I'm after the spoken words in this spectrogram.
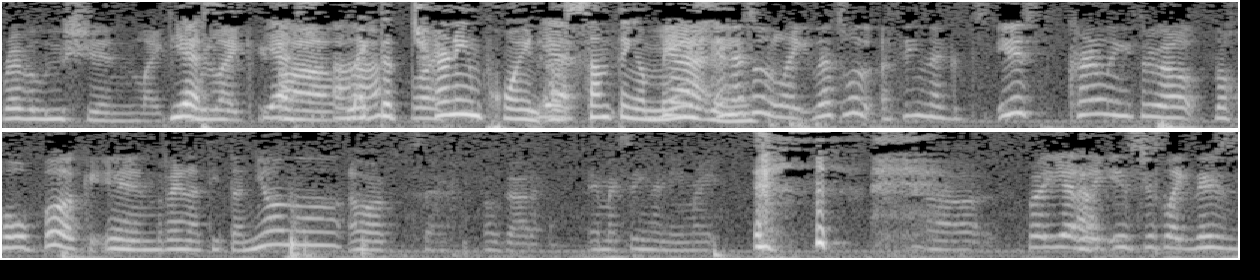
revolution like Yes, like yes, uh, uh-huh. Like the turning point of Yes. something Yeah, amazing. and that's what like that's what a thing that is currently throughout the whole book in Renatita Ñono. Oh, sorry. oh god, am I saying her name right? but yeah, like it's just like there's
